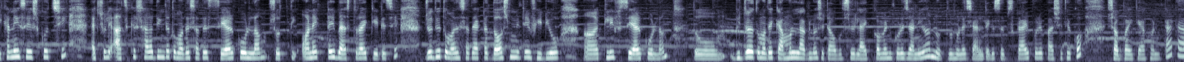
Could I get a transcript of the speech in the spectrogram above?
এখানেই শেষ করছি। অ্যাকচুয়ালি আজকের সারাদিনটা তোমাদের সাথে শেয়ার করলাম। সত্যি অনেকটাই ব্যস্ততায় কেটেছে। যদিও তোমাদের সাথে একটা দশ মিনিটের ভিডিও ক্লিপ শেয়ার করলাম। তো ভিডিওটা তোমাদের কেমন লাগল সেটা অবশ্যই লাইক কমেন্ট করে জানিও। আর নতুন হলে চ্যানেলটাকে সাবস্ক্রাইব করে পাশে থেকো। সবাইকে এখন টাটা।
